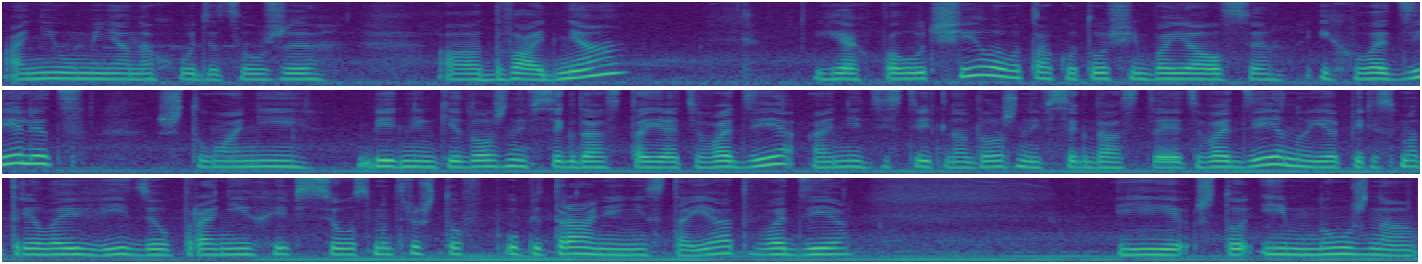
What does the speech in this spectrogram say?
они у меня находятся уже а, два дня. Я их получила, вот так вот очень боялся их владелец, что они бедненькие должны всегда стоять в воде. Они действительно должны всегда стоять в воде, но я пересмотрела и видео про них, и все. Смотрю, что у Петра они не стоят в воде, и что им нужно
